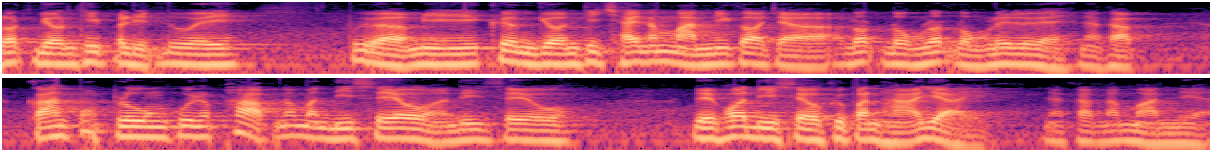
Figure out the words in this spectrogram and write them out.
รถยนต์ที่ผลิตโดย เพื่อมีเครื่องยนต์ที่ใช้น้ำมันนี่ก็จะลดลงลดลงเรื่อยๆนะครับการปรับปรุงคุณภาพน้ำมันดีเซลอะดีเซล โดยเฉพาะดีเซลคือปัญหาใหญ่นะครับน้ำมันเนี่ย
